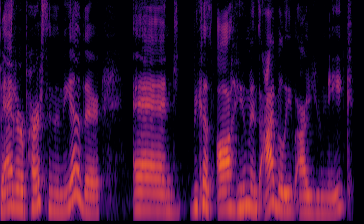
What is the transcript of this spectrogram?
better person than the other. And because all humans i believe are unique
